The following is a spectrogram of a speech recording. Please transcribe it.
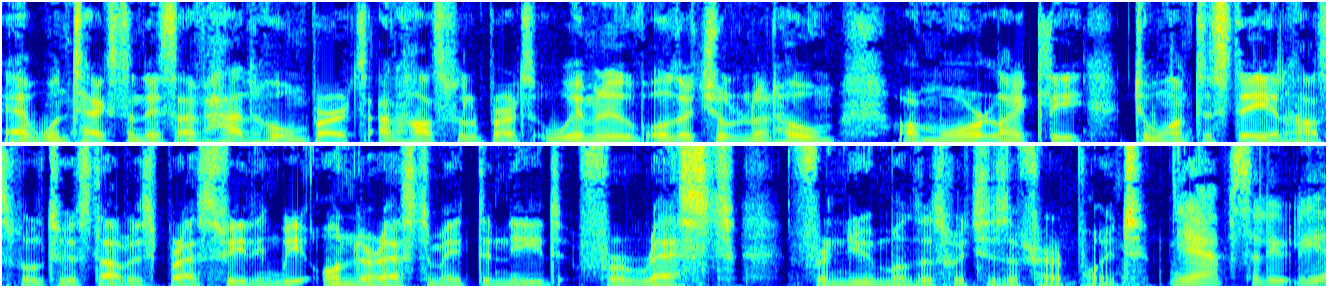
Uh, one text on this I've had home births and hospital births. Women who have other children at home are more likely to want to stay in hospital to establish breastfeeding. We underestimate the need for rest for new mothers, which is a fair point. Yeah, absolutely.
